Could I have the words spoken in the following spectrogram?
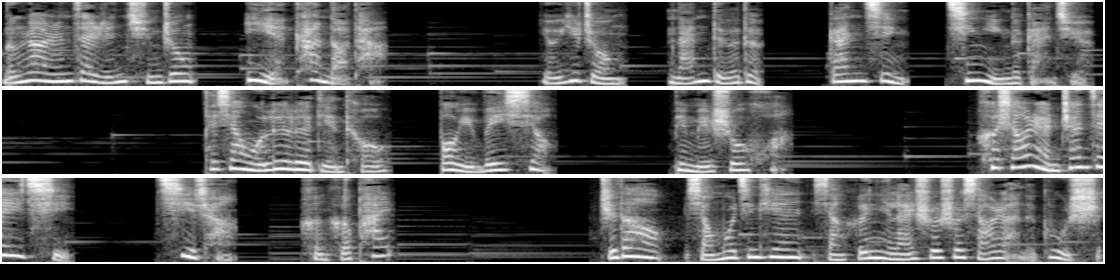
能让人在人群中一眼看到他，有一种难得的干净轻盈的感觉。他向我略略点头，报以微笑，并没说话。和小冉站在一起，气场很合拍。直到小莫今天想和你来说说小冉的故事，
